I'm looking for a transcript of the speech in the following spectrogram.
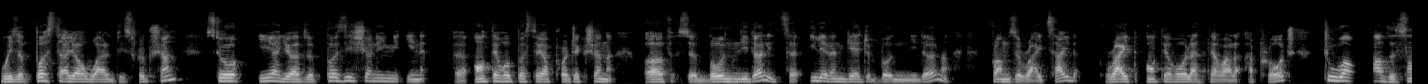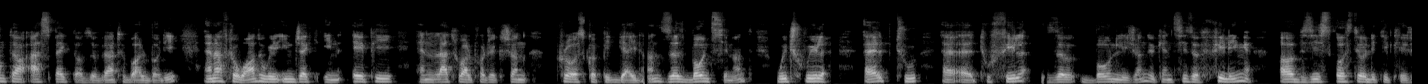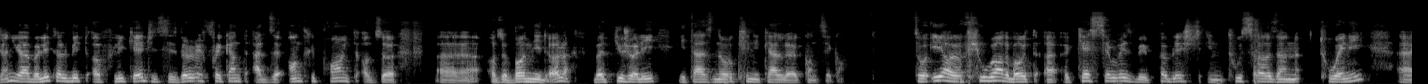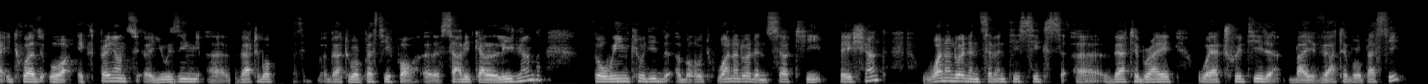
with a posterior wall disruption. So here you have the positioning in uh, antero-posterior projection of the bone needle. It's an 11 gauge bone needle from the right side right anterolateral approach towards the center aspect of the vertebral body. And afterward, we'll inject in AP and lateral projection fluoroscopic guidance, the bone cement, which will help to, uh, uh, to fill the bone lesion. You can see the filling of this osteolytic lesion. You have a little bit of leakage. This is very frequent at the entry point of the, uh, of the bone needle, but usually it has no clinical uh, consequence. So here a few words about uh, a case series we published in 2020. Uh, it was our experience uh, using uh, vertebral, vertebroplasty for uh, cervical lesion. So we included about 130 patients. 176 uh, vertebrae were treated by vertebroplasty.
